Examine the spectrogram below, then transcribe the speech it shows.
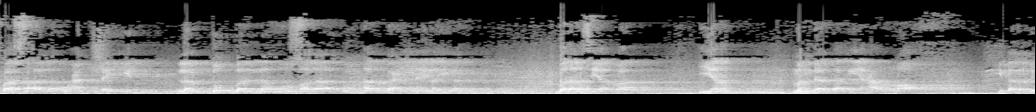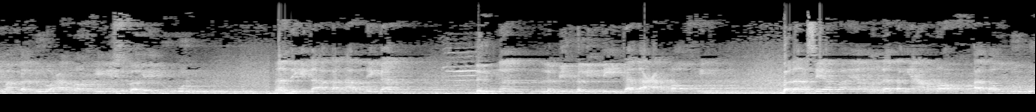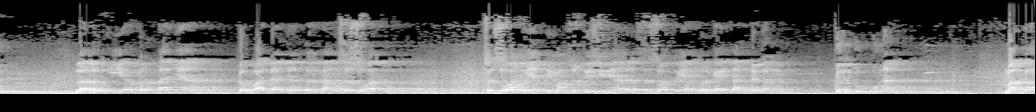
fas'alahu an syai'in lam tuqbal lahu salatun arba'ina lailah barang siapa yang mendatangi arraf kita terjemahkan dulu arraf ini sebagai dukun Nanti kita akan artikan dengan lebih teliti kata arraf ini. Barang siapa yang mendatangi arraf atau dukun lalu ia bertanya kepadanya tentang sesuatu. Sesuatu yang dimaksud di sini adalah sesuatu yang berkaitan dengan kedukunan. Maka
